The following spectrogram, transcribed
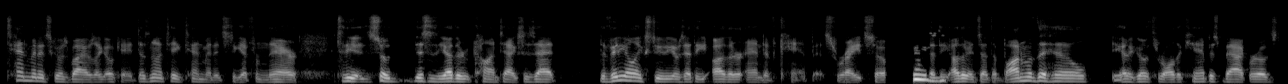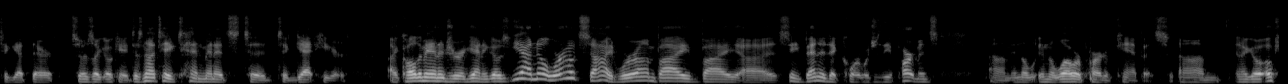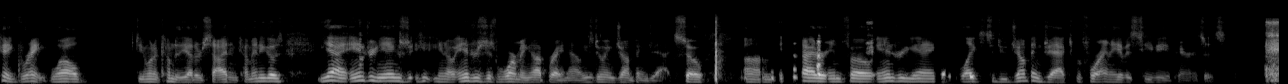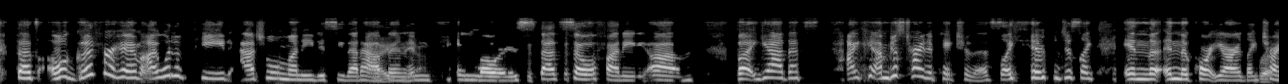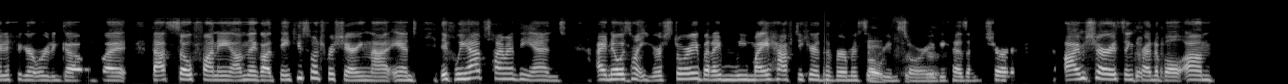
Ten minutes goes by. I was like, okay, it does not take ten minutes to get from there to the. So this is the other context: is that the Video Link Studio is at the other end of campus, right? So At the other, it's at the bottom of the hill. You got to go through all the campus back roads to get there. So it's like, okay, it does not take ten minutes to to get here. I call the manager again. He goes, "Yeah, no, we're outside. We're on by by uh, St. Benedict Court, which is the apartments um, in the in the lower part of campus." Um, and I go, "Okay, great. Well, do you want to come to the other side and come in?" He goes, "Yeah, Andrew Yang's. He, you know, Andrew's just warming up right now. He's doing jumping jacks. So, um, insider info: Andrew Yang likes to do jumping jacks before any of his TV appearances. That's oh, good for him. I would have paid actual money to see that happen yeah. in in lowers. That's so funny. Um, but yeah, that's I can. I'm just trying to picture this, like him just like in the in the courtyard, like Right. trying to figure out where to go. But that's so funny. Oh my God, thank you so much for sharing that. And if we have time at the end, I know it's not your story, but I we might have to hear the Vermin Oh, Supreme for story sure. because I'm sure I'm sure it's incredible. Um,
